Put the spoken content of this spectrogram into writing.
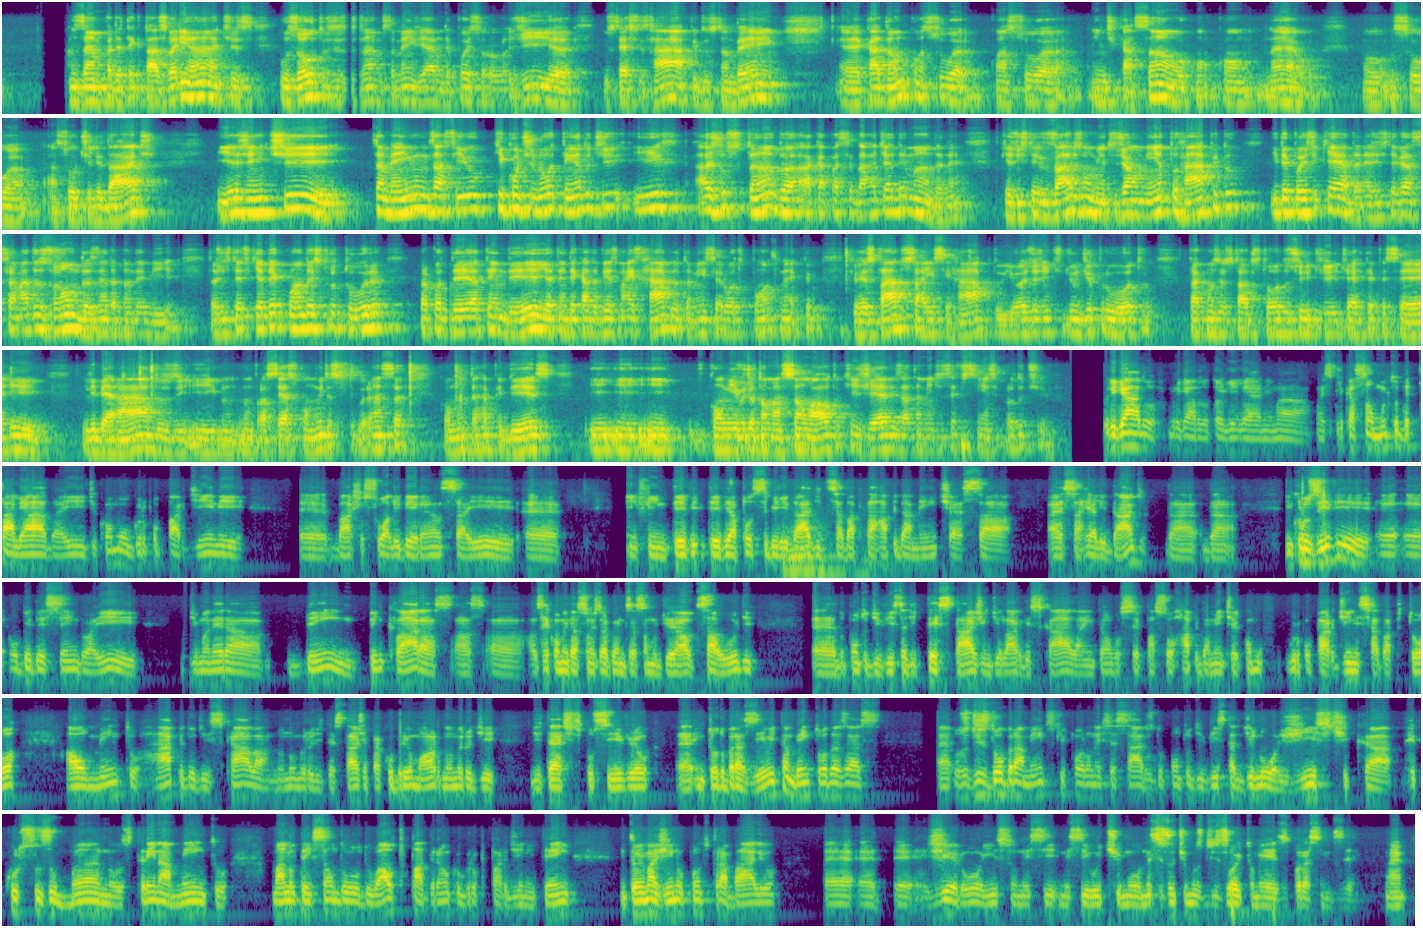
exame para detectar as variantes, os outros exames também vieram depois, sorologia, os testes rápidos também, é, cada um com a sua, com a sua indicação ou com, com né, o, o, sua, a sua utilidade, e a gente também um desafio que continua tendo de ir ajustando a, a capacidade e a demanda, né? Porque a gente teve vários momentos de aumento rápido e depois de queda, né? A gente teve as chamadas ondas, né, da pandemia. Então a gente teve que ir adequando a estrutura para poder atender e atender cada vez mais rápido também, era outro ponto, né? Que, que o resultado saísse rápido e hoje a gente de um dia para o outro está com os resultados todos de, de, de RT-PCR liberados e, e num processo com muita segurança, com muita rapidez e, e, e, com nível de automação alto que gera exatamente essa eficiência produtiva. Obrigado, obrigado, doutor Guilherme. Uma, uma explicação muito detalhada aí de como o Grupo Pardini, é, baixo sua liderança aí, é, enfim, teve, teve a possibilidade de se adaptar rapidamente a essa, a essa realidade, da, da inclusive é, é obedecendo aí de maneira bem, bem clara as, as, as recomendações da Organização Mundial de Saúde, é, do ponto de vista de testagem de larga escala. Então, você passou rapidamente aí, como o Grupo Pardini se adaptou, aumento rápido de escala no número de testagem para cobrir o maior número de, de testes possível é, em todo o Brasil e também todas as é, os desdobramentos que foram necessários do ponto de vista de logística, recursos humanos, treinamento, manutenção do, do alto padrão que o Grupo Pardini tem. Então, imagino o quanto trabalho é, é, é, gerou isso nesse, nesse último, nesses últimos 18 meses, por assim dizer. Né?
